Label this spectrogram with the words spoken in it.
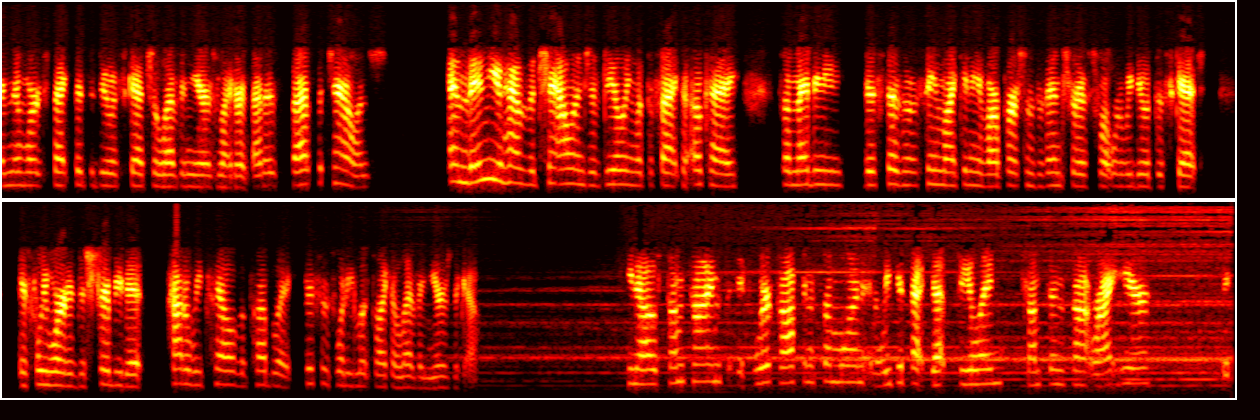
and then we're expected to do a sketch 11 years later. That is that's a challenge. And then you have the challenge of dealing with the fact that okay, so maybe this doesn't seem like any of our persons of interest. What would we do with the sketch? If we were to distribute it, how do we tell the public this is what he looked like 11 years ago? You know, sometimes if we're talking to someone and we get that gut feeling something's not right here, it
